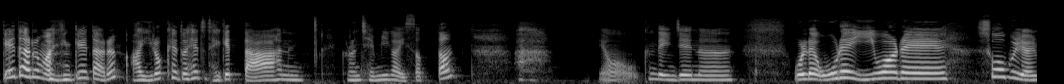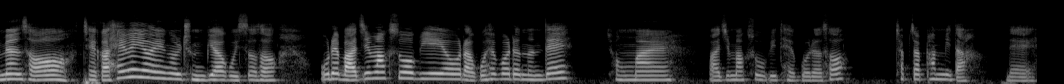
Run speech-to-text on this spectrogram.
깨달음 아닌 깨달음? 아, 이렇게도 해도 되겠다 하는 그런 재미가 있었던 아, 어, 근데 이제는 원래 올해 2월에 수업을 열면서 제가 해외여행을 준비하고 있어서 올해 마지막 수업이에요 라고 해버렸는데 정말 마지막 수업이 돼버려서 찹찹합니다. 네.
